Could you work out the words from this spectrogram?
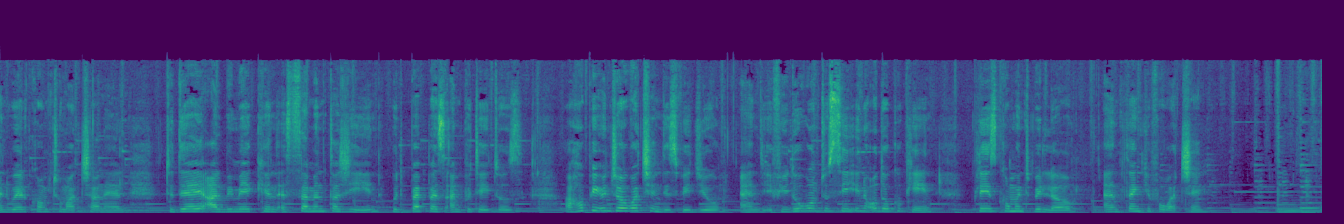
and welcome to my channel. Today I'll be making a salmon tagine with peppers and potatoes. I hope you enjoy watching this video and if you do want to see any other cooking, please comment below and thank you for watching.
